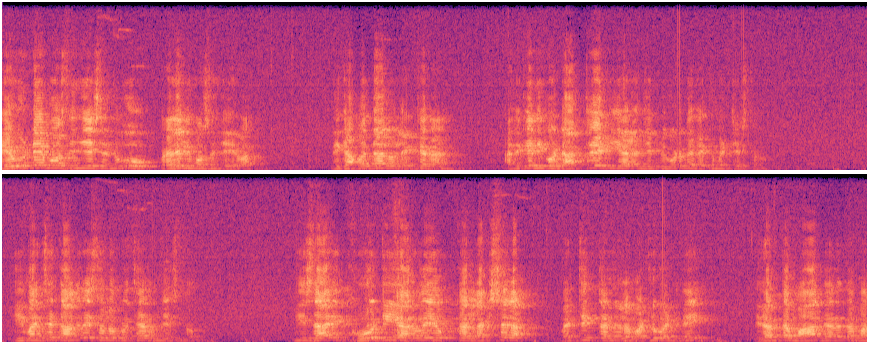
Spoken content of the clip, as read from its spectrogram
దేవుణ్ణే మోసం చేసిన నువ్వు ప్రజల్ని మోసం చేయవా? నీకు అబద్ధాలు లెక్కనా? అందుకే నీకు డాక్టరేట్ ఇవ్వాలని చెప్పి కూడా మేము రికమెండ్ చేస్తున్నాం. ఈ మధ్య కాంగ్రెస్ ప్రచారం చేస్తున్నాం. ఈసారి కోటి అరవై ఒక్క లక్షల మెట్రిక్ టన్నుల వడ్లు పండినాయి. ఇదంతా మా ఘనత మా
